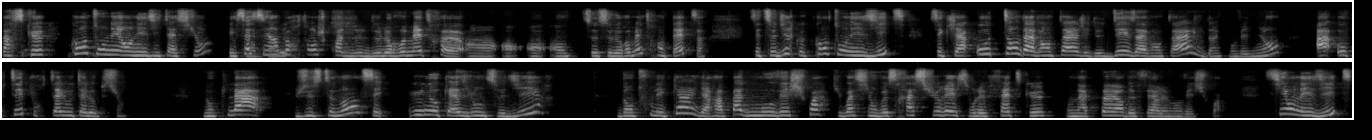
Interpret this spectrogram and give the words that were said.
parce que quand on est en hésitation, et ça ah c'est bah important, je crois, de, le remettre euh, en, se, le remettre en tête, c'est de se dire que quand on hésite, c'est qu'il y a autant d'avantages et de désavantages ou d'inconvénients à opter pour telle ou telle option. Donc là, justement, c'est une occasion de se dire, dans tous les cas, il n'y aura pas de mauvais choix. Tu vois, si on veut se rassurer sur le fait qu'on a peur de faire le mauvais choix. Si on hésite,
